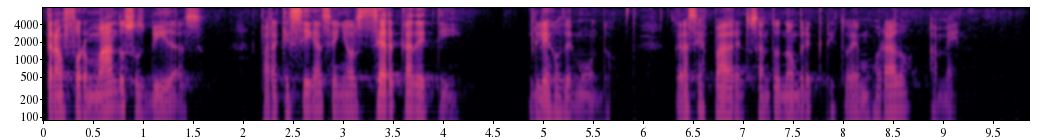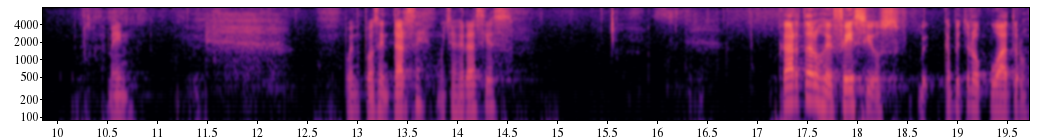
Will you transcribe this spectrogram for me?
transformando sus vidas, para que sigan, Señor, cerca de ti y lejos del mundo. Gracias, Padre. En tu santo nombre, Cristo, hemos orado. Amén. Amén. Bueno, pueden sentarse. Muchas gracias. Carta a los Efesios, capítulo 4.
